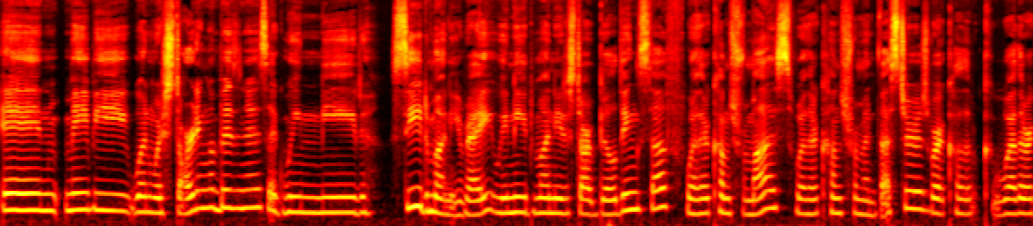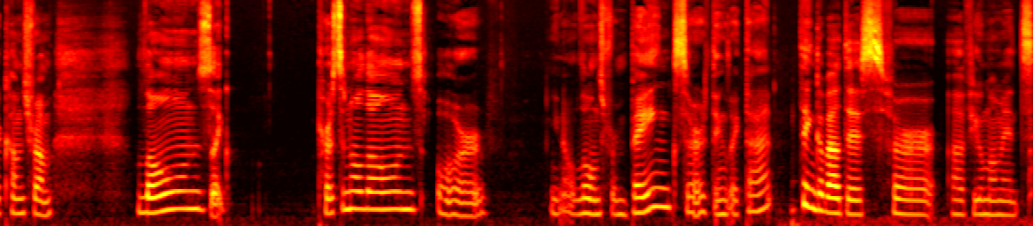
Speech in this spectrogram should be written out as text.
in maybe when we're starting a business, like we need seed money, right? We need money to start building stuff, whether it comes from us, whether it comes from investors, where it co- whether it comes from loans, like personal loans or you know, loans from banks or things like that. Think about this for a few moments.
